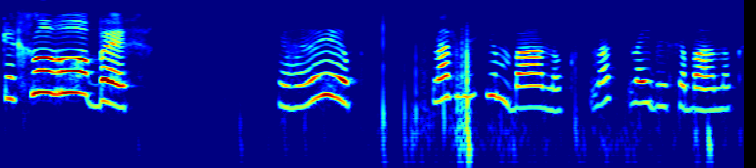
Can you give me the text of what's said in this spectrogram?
Ти що робиш? Гриф! У нас вісім банок. У нас найбільше банок.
